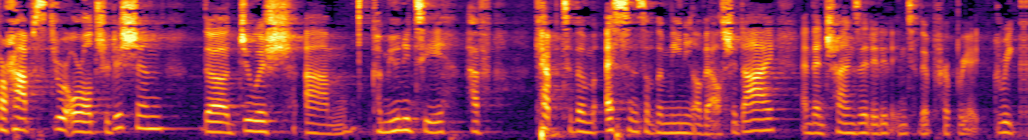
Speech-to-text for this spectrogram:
perhaps through oral tradition, the Jewish um, community have kept to the essence of the meaning of El Shaddai and then translated it into the appropriate Greek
